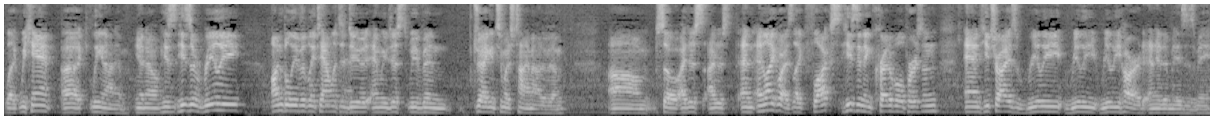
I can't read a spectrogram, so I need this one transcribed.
Like we can't uh, lean on him. You know, he's he's a really unbelievably talented dude, and we just we've been dragging too much time out of him. Um, so I just I just and and likewise like Flux, he's an incredible person, and he tries really really really hard, and it amazes me.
